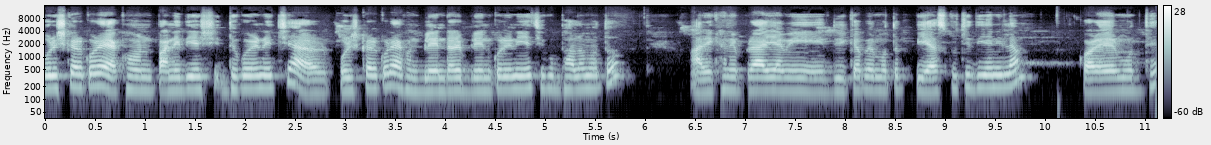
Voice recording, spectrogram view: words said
পরিষ্কার করে এখন পানি দিয়ে সিদ্ধ করে নিচ্ছি। আর পরিষ্কার করে এখন ব্লেন্ডারে ব্লেন্ড করে নিয়েছি খুব ভালো মতো। আর এখানে প্রায় আমি দুই কাপের মতো পেঁয়াজ কুচি দিয়ে নিলাম কড়াইয়ের মধ্যে।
